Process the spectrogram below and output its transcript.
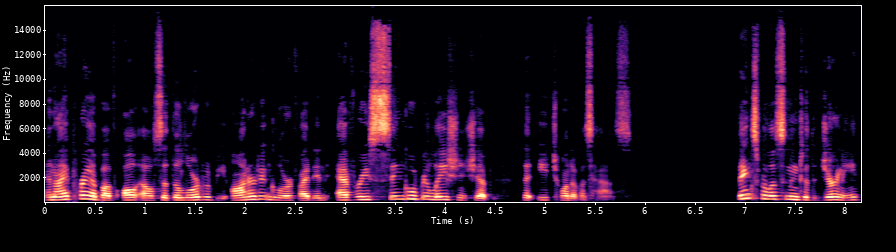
And I pray above all else that the Lord would be honored and glorified in every single relationship that each one of us has. Thanks for listening to The Journey.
